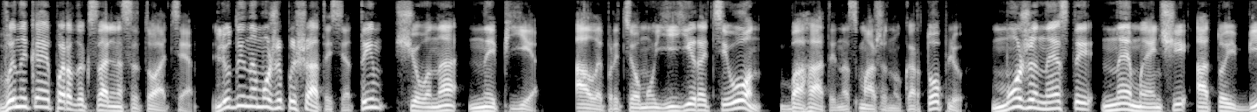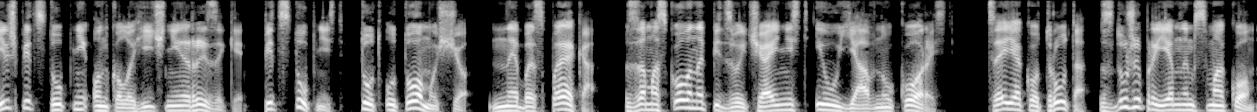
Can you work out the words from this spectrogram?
Виникає парадоксальна ситуація людина може пишатися тим, що вона не п'є але при цьому її раціон, багатий на смажену картоплю, може нести не менші, а то й більш підступні онкологічні ризики. Підступність тут у тому, що небезпека замаскована під звичайність і уявну користь. Це як отрута з дуже приємним смаком,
